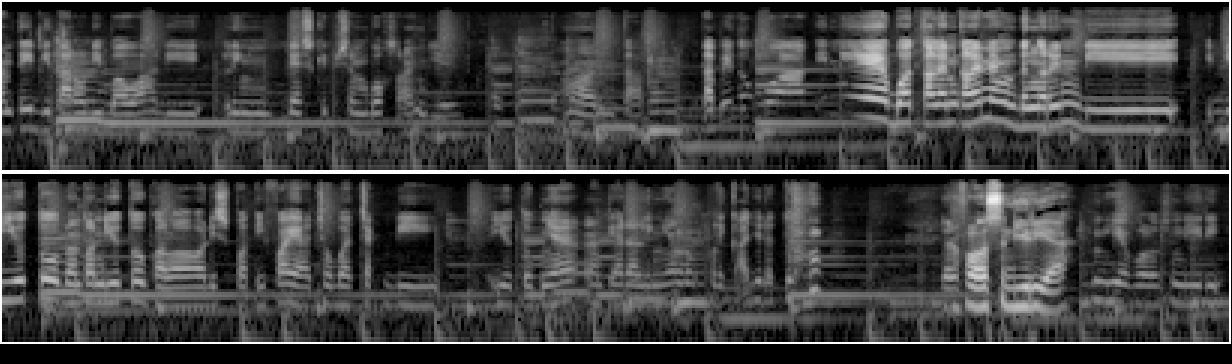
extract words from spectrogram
nanti ditaruh di bawah di link description box anjir. Mantap. Tapi itu buat ini buat kalian-kalian yang dengerin di di YouTube nonton di YouTube kalau di Spotify ya coba cek di YouTube-nya nanti ada linknya lu klik aja deh tuh. Dan follow sendiri ya. Iya follow sendiri.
